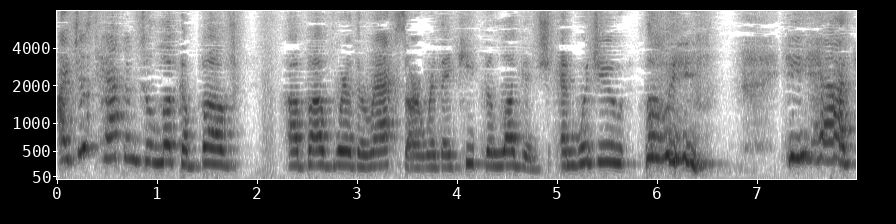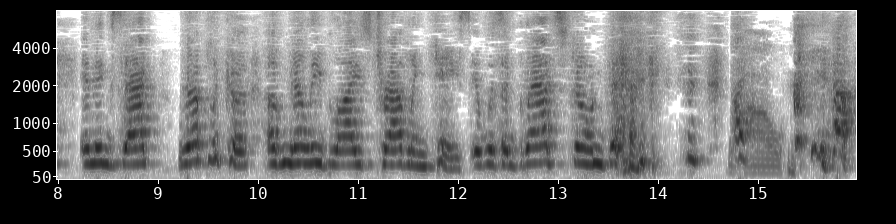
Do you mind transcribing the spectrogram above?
I just happened to look above, above where the racks are, where they keep the luggage. And would you believe he had an exact replica of Nellie Bly's traveling case. It was a Gladstone bag. Wow. I, yeah.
